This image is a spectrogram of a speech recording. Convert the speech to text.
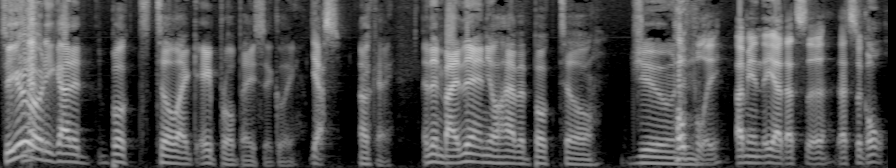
so you already got it booked till like April basically Yes. okay and then by then you'll have it booked till June Hopefully, I mean, yeah, that's the that's the goal.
